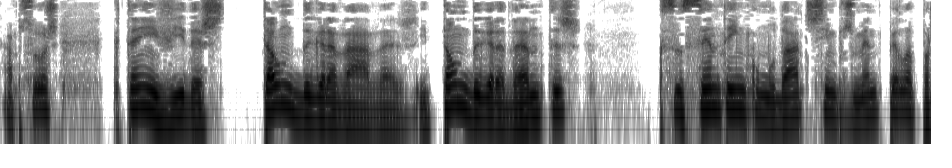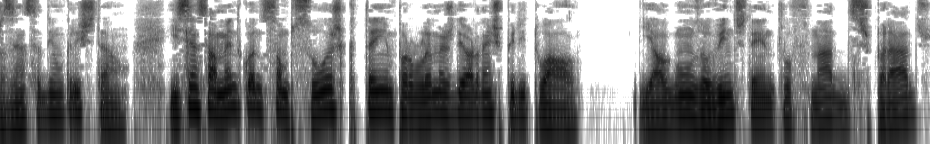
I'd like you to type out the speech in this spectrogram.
Há pessoas que têm vidas tão degradadas e tão degradantes que se sentem incomodados simplesmente pela presença de um cristão. Essencialmente quando são pessoas que têm problemas de ordem espiritual. E alguns ouvintes têm telefonado desesperados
